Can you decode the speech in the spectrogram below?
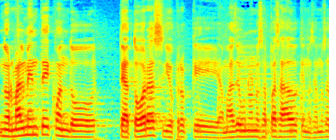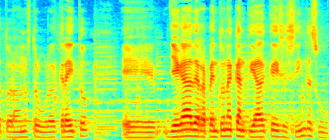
normalmente cuando te atoras, yo creo que a más de uno nos ha pasado que nos hemos atorado en nuestro buro de crédito. Eh, llega de repente una cantidad que dices, singa, su,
